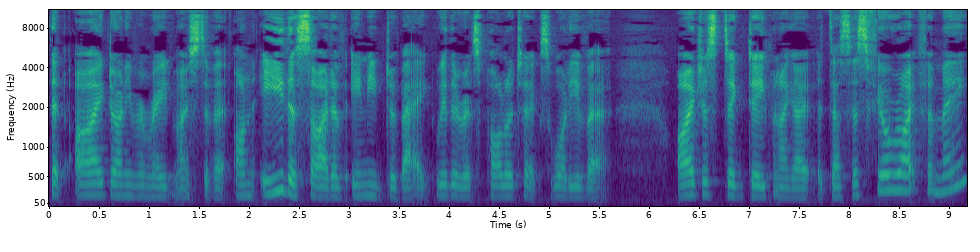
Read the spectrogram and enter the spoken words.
that I don't even read most of it on either side of any debate, whether it's politics, whatever. I just dig deep and I go, does this feel right for me?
